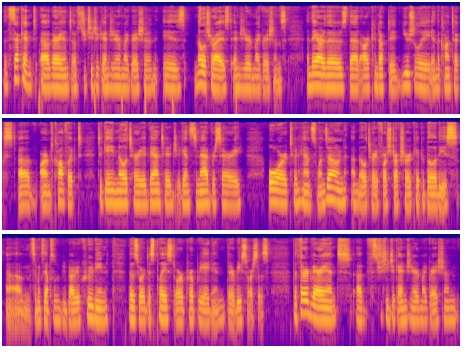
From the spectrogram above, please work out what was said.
The second uh, variant of strategic engineered migration is militarized engineered migrations, and they are those that are conducted usually in the context of armed conflict to gain military advantage against an adversary or to enhance one's own uh, military force structure capabilities. Um, some examples would be by recruiting those who are displaced or appropriating their resources. The third variant of strategic engineered migration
